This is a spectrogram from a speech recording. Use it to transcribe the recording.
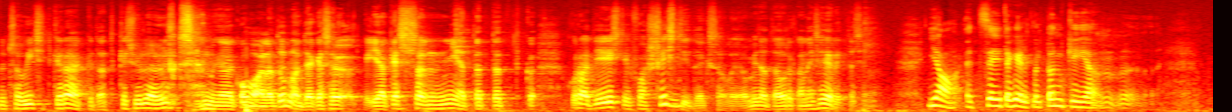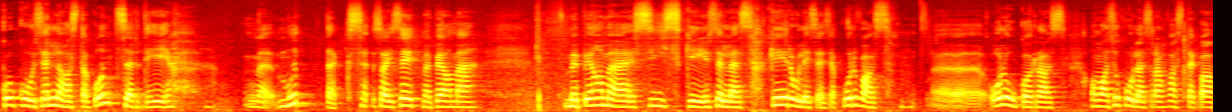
nüüd sa võiksidki rääkida, et kes üleüldse on kohale tulnud ja kes ja kes on nii, et, et, et kuradi Eesti fašistid, eks ole, ja mida te organiseerite siin? ja et see tegelikult ongi kogu selle aasta kontserdi mõtteks sai see, et me peame, me peame siiski selles keerulises ja kurvas äh, olukorras oma sugulasrahvastega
